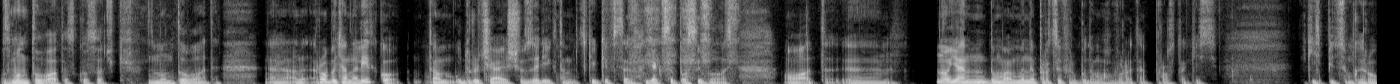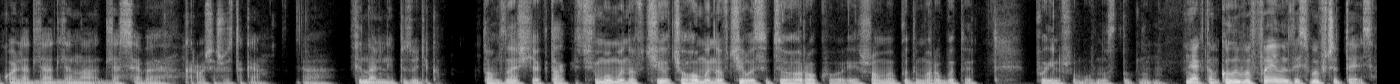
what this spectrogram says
Змонтувати з кусочків. змонтувати. Е, Робить аналітику, там удручає, що за рік, там скільки все, як все посипалось. От. Ну, я думаю, ми не про цифри будемо говорити, а просто якісь, якісь підсумки року аля для, для, для себе. Коротше, щось таке. Е, Фінальний епізодик. Там, знаєш, як так, чому ми навчили, чого ми навчилися цього року, і що ми будемо робити по-іншому в наступному. Ну, Як там, коли ви фейлитесь, ви вчитесь.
